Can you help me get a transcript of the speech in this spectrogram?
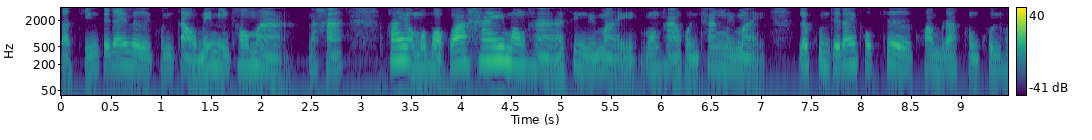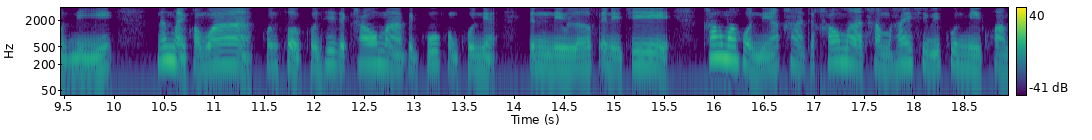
ตัดทิ้งไปได้เลย คนเก่าไม่มีเข้ามานะคะไพ่ออกมาบอกว่าให้มองหาสิ่งใหม่ๆ มองหาหนทางใหม่ ๆ แล้วคุณจะได้พบเจอความรักของคุณหนนี้ นั่นหมายความว่าคนโสดคนที่จะเข้ามาเป็นคู่ของคุณเนี่ย เป็น new love energy เข้ามาหนเนี้ยค่ะ จะเข้ามาทำให้ชีวิตคุณมีความ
